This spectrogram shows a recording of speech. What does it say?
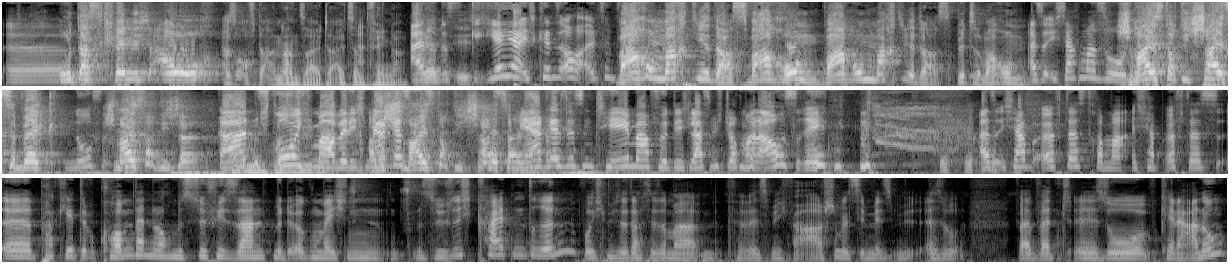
Oh, das kenne ich auch. Also auf der anderen Seite als Empfänger. Also das, ich. ja, ja, ich kenne es auch als Warum macht ihr das? Warum? Warum macht ihr das? Bitte, warum? Also ich sag mal so, Schmeiß doch die Scheiße weg! Nur für- schmeiß doch die Scheiße. Ganz ruhig mal, wenn ich merke, Aber schmeiß doch die Scheiße ich merke, weg. es ist ein Thema für dich. Lass mich doch mal ausreden. Also ich habe öfters Drama ich habe öfters äh, Pakete bekommen, dann noch mit Süffisant mit irgendwelchen Süßigkeiten drin, wo ich mir so dachte, sag mal, willst du mich verarschen? Willst du mir, also, weil, weil, äh, so, keine Ahnung.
